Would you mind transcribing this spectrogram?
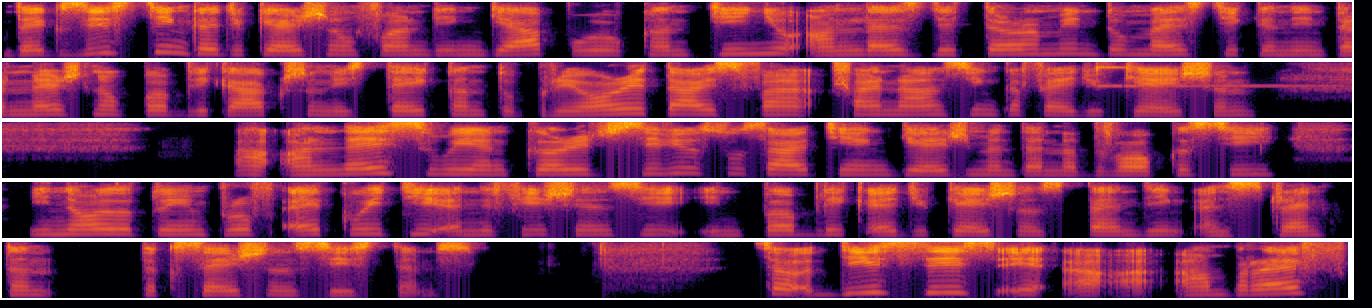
The existing education funding gap will continue unless determined domestic and international public action is taken to prioritize fi financing of education, uh, unless we encourage civil society engagement and advocacy in order to improve equity and efficiency in public education spending and strengthen taxation systems. So this is, uh, uh, uh brief,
